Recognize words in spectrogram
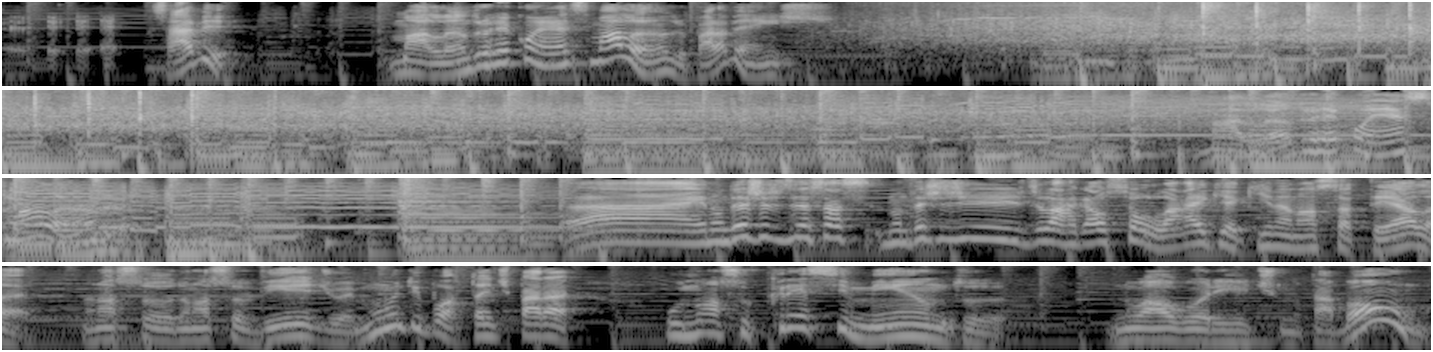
É, é, é, sabe? Malandro reconhece malandro, parabéns. Malandro reconhece malandro. Ai, não deixa de, não deixa de, de largar o seu like aqui na nossa tela. no nosso, no nosso vídeo. É muito importante para o nosso crescimento no algoritmo, tá bom?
